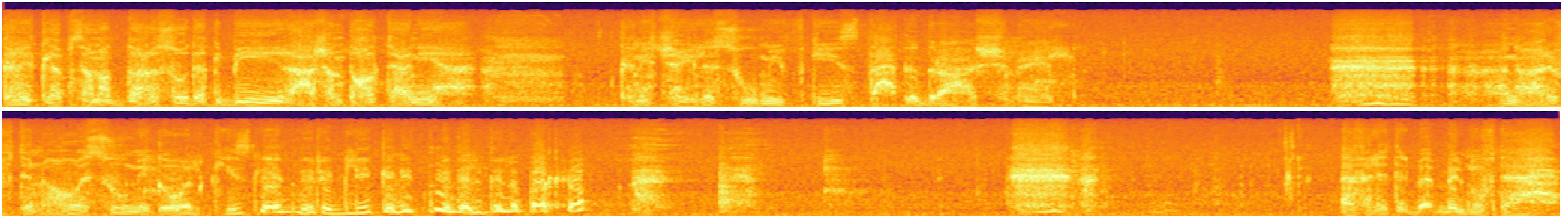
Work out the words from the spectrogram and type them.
كانت لابسة نضارة سودة كبيرة عشان تغطي عينيها. كانت شايلة سومي في كيس تحت دراعها الشمال. أنا عرفت إن هو سومي جوه الكيس لأن رجليه كانت مدلدلة بره قفلت الباب بالمفتاح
